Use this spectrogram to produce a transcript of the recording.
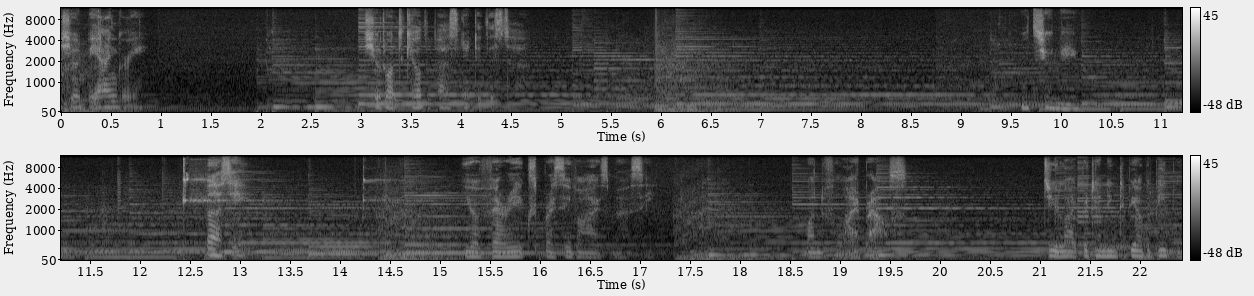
She would be angry. She would want to kill the person who did this to her. What's your name? Mercy, You have very expressive eyes, Mercy. Wonderful eyebrows. Do you like pretending to be other people?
